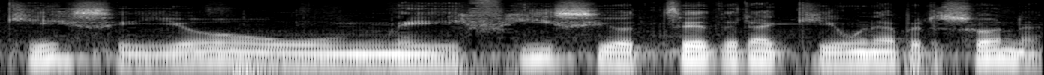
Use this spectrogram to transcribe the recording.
qué sé yo, un edificio, etcétera, que una persona?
